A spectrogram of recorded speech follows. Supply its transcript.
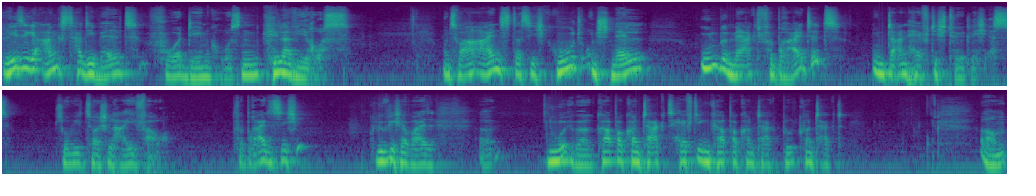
riesige Angst hat die Welt vor dem großen Killer-Virus. Und zwar eins, das sich gut und schnell unbemerkt verbreitet und dann heftig tödlich ist. So wie zum Beispiel HIV. Verbreitet sich glücklicherweise äh, nur über Körperkontakt, heftigen Körperkontakt, Blutkontakt ähm,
